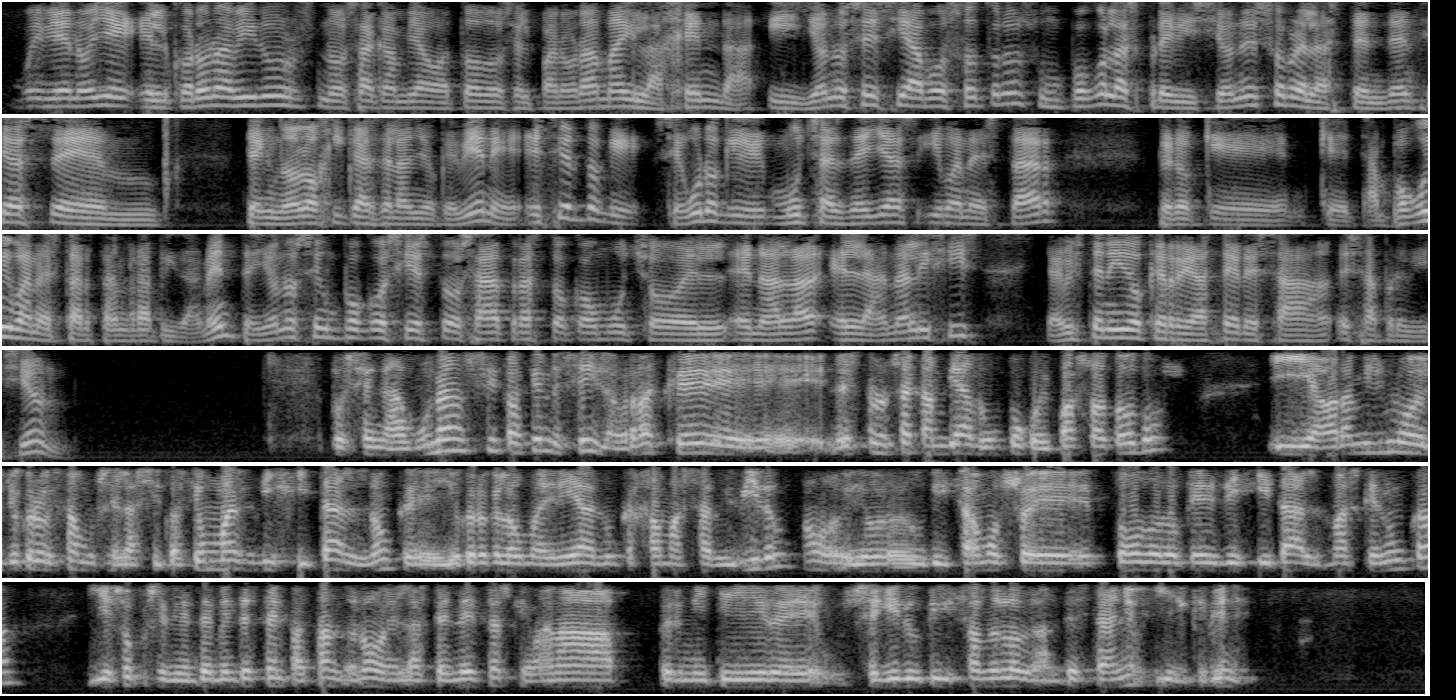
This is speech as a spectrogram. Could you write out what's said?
Muy bien, oye, el coronavirus nos ha cambiado a todos el panorama y la agenda. Y yo no sé si a vosotros un poco las previsiones sobre las tendencias em, tecnológicas del año que viene. Es cierto que seguro que muchas de ellas iban a estar, pero que, tampoco iban a estar tan rápidamente. Yo no sé un poco si esto os ha trastocado mucho el, el análisis y habéis tenido que rehacer esa, esa previsión. Pues en algunas situaciones sí, la verdad es que esto nos ha cambiado un poco el paso a todos y ahora mismo yo creo que estamos en la situación más digital, ¿no? que yo creo que la humanidad nunca jamás ha vivido. ¿no? Utilizamos eh, todo lo que es digital más que nunca y eso pues evidentemente está impactando ¿no? en las tendencias que van a permitir eh, seguir utilizándolo durante este año y el que viene.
